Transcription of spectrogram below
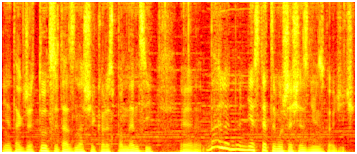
Nie, także tu cytat z naszej korespondencji. No ale no, niestety muszę się z nim zgodzić.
